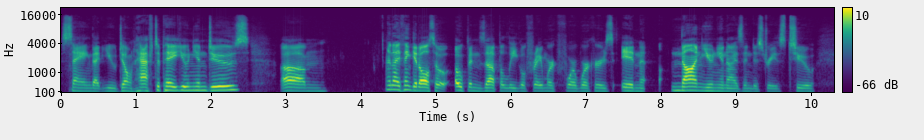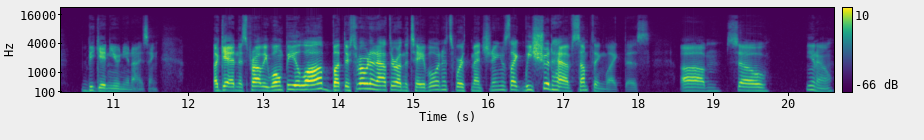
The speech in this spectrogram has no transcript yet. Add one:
saying that you don't have to pay union dues um, and I think it also opens up a legal framework for workers in non unionized industries to begin unionizing. Again, this probably won't be a law, but they're throwing it out there on the table, and it's worth mentioning. It's like we should have something like this. Um, so, you know,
